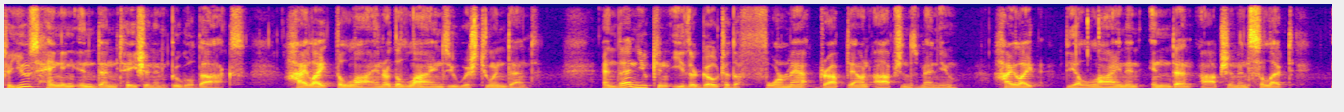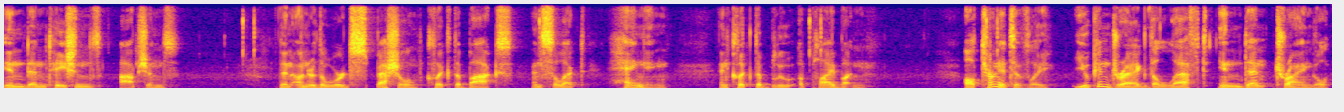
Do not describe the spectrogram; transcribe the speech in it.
To use hanging indentation in Google Docs, highlight the line or the lines you wish to indent, and then you can either go to the Format drop-down options menu, highlight the Align and Indent option and select Indentations options, then under the word Special, click the box and select Hanging and click the blue Apply button. Alternatively, you can drag the left indent triangle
